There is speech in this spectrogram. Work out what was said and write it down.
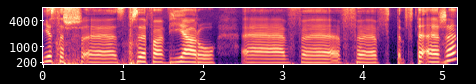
Jest też e, strefa VR-u e, w, w, w, w TR-ze,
